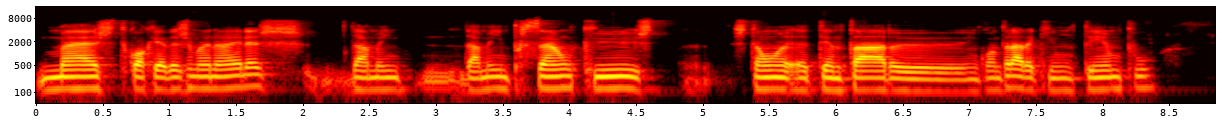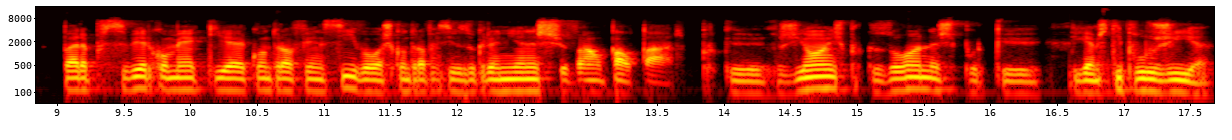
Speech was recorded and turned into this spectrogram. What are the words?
mas de qualquer das maneiras dá-me dá a impressão que estão a tentar eh, encontrar aqui um tempo para perceber como é que a contraofensiva ou as contraofensivas ucranianas se vão pautar, porque regiões, porque zonas, porque, digamos, tipologia.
